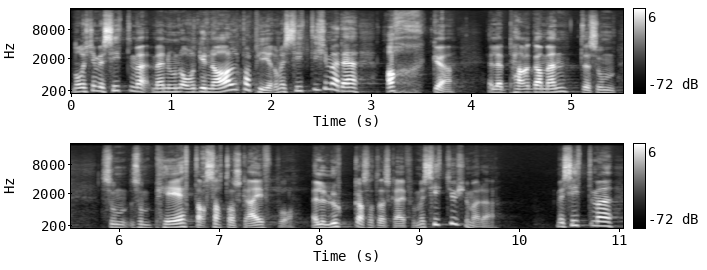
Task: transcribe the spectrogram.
når ikke vi sitter med, med noen originalpapirer? Vi sitter ikke med det arket eller pergamentet som, som, som, Peter satt og skrev på, eller Lukas satt og skrev på. Vi sitter jo ikke med det. Vi sitter med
